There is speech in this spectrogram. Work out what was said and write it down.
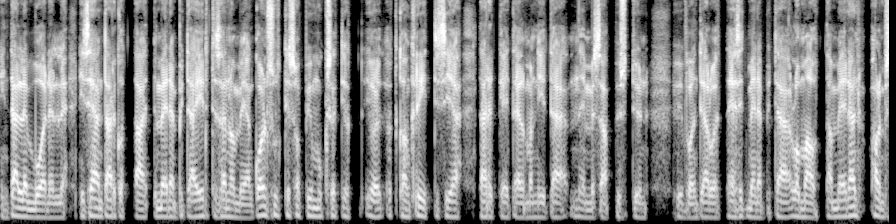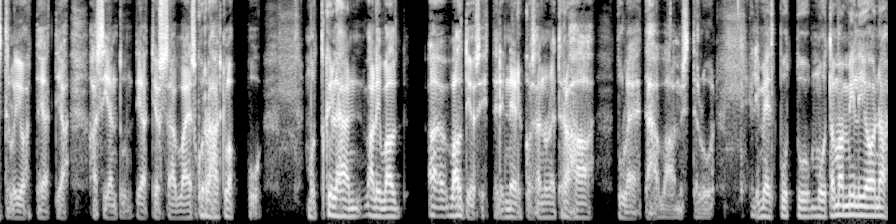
niin tälle vuodelle, niin sehän tarkoittaa, että meidän pitää irtisanoa meidän konsulttisopimukset, jotka on kriittisiä, tärkeitä, ilman niitä emme saa pystyyn hyvinvointialuetta, ja sitten meidän pitää lomauttaa meidän valmistelujohtajat ja asiantuntijat jossain vaiheessa, kun rahat loppuu. Mutta kyllähän alival- valtiosihteeri Nerko sanoi, että rahaa tulee tähän valmisteluun. Eli meiltä puuttuu muutama miljoona,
